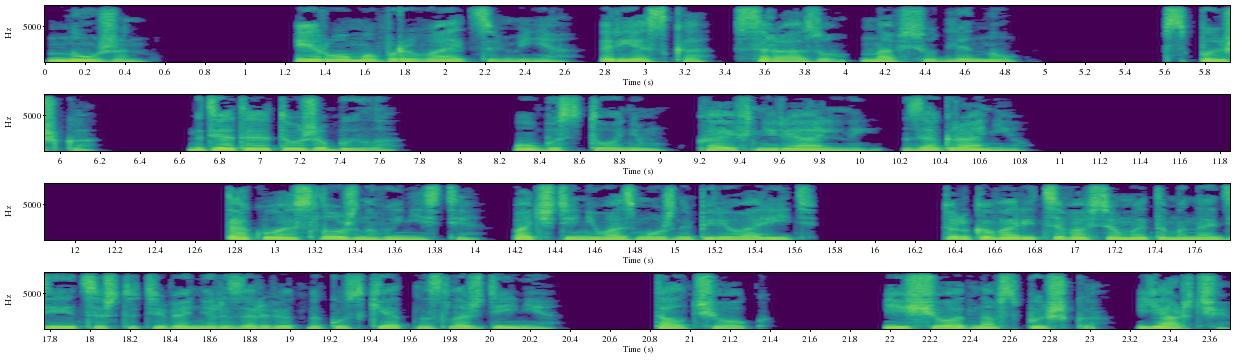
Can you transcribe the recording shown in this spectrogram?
нужен. И Рома врывается в меня, резко, сразу, на всю длину. Вспышка. Где-то это уже было. Оба стонем, кайф нереальный, за гранью. Такое сложно вынести, почти невозможно переварить. Только вариться во всем этом и надеяться, что тебя не разорвет на куски от наслаждения. Толчок. Еще одна вспышка, ярче.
